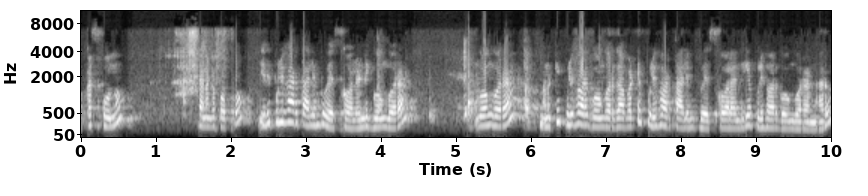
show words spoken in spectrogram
ఒక స్పూను శనగపప్పు. ఇది పులిహోర తాలింపు వేసుకోవాలండి గోంగూర. గోంగూర మనకి పులిహోర గోంగూర కాబట్టి పులిహోర తాలింపు వేసుకోవాలి అందుకే పులిహోర గోంగూర అన్నారు.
